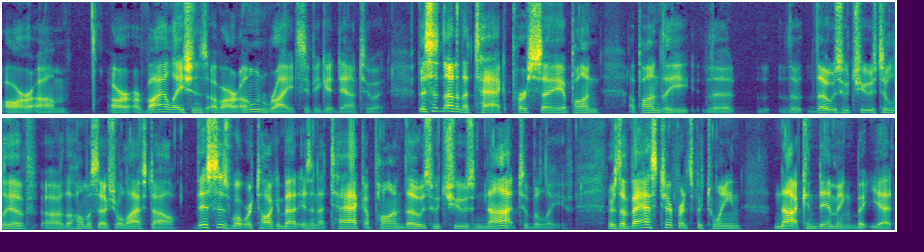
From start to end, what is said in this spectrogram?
are, um, are, are violations of our own rights if you get down to it. This is not an attack per se upon upon the the the, those who choose to live uh, the homosexual lifestyle. This is what we're talking about is an attack upon those who choose not to believe. There's a vast difference between not condemning but yet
